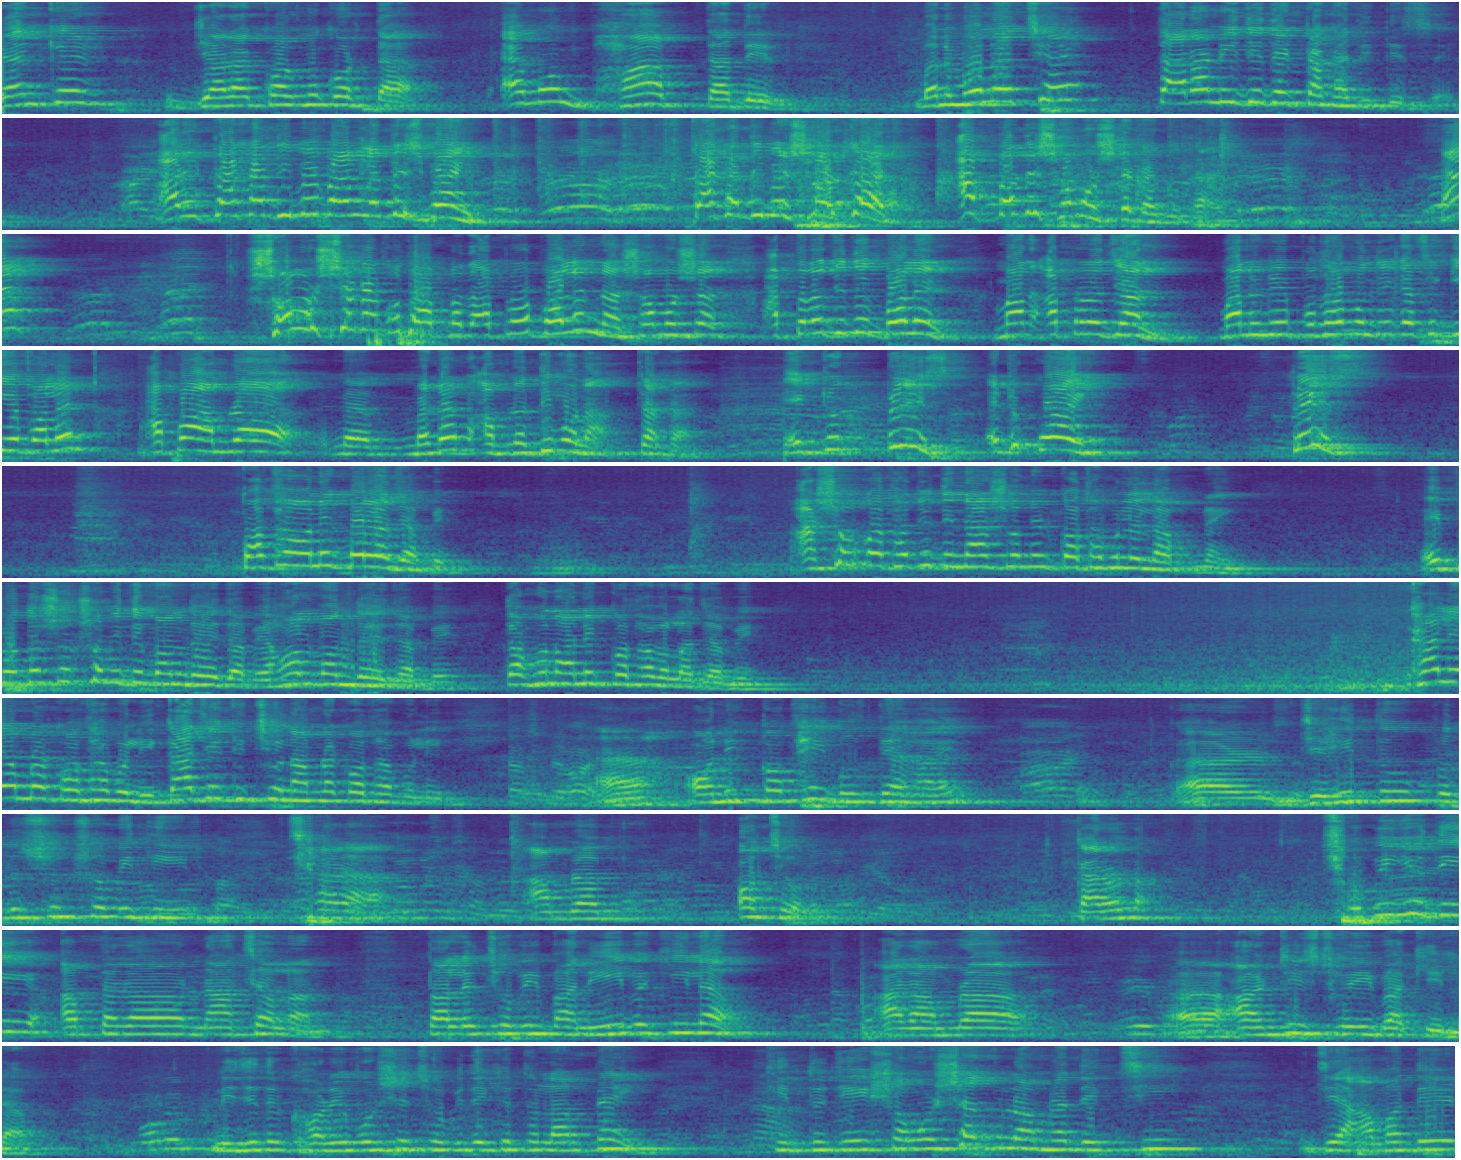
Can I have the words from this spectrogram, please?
ব্যাংকের যারা কর্মকর্তা, এমন ভাব তাদের। মানে মনে হচ্ছে তারা নিজেদের টাকা দিতেছে। আরে টাকা দিবে বাংলাদেশ ব্যাংক, টাকা দিবে সরকার, আপনাদের সমস্যাটা কোথায়? হ্যাঁ? সমস্যাটা কোথায় আপনাদের? আপনারা বলেন না, সমস্যা, আপনারা যদি বলেন, মান, আপনারা যান। মাননীয় প্রধানমন্ত্রীর কাছে গিয়ে বলেন, আপা, আমরা ম্যাডাম, আমরা দিব না টাকা। একটু প্লিজ একটু কোয়াইট প্লিজ কথা অনেক বলা যাবে। আসল কথা যদি না শোনেন, কথা বলে লাভ নাই। এই প্রদর্শক সমিতি বন্ধ হয়ে যাবে, হল বন্ধ হয়ে যাবে, তখন অনেক কথা বলা যাবে। খালি আমরা কথা বলি, কাজে কিছু না, আমরা কথা বলি। অনেক কথাই বলতে হয়। আর যেহেতু প্রদর্শক সমিতির ছাড়া আমরা অচল, কারণ ছবি যদি আপনারা না চালান তাহলে ছবি বানিয়েই বা কী লাভ আর আমরা আর্টিস্ট হই বা কী লাভ নিজেদের ঘরে বসে ছবি দেখে তো লাভ নেই। কিন্তু যে সমস্যাগুলো আমরা দেখছি, যে আমাদের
